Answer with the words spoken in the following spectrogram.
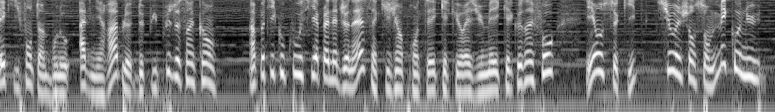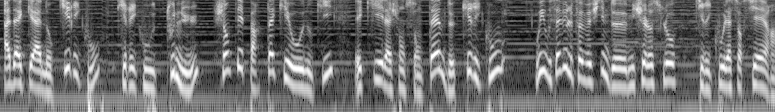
et qui font un boulot admirable depuis plus de 5 ans. Un petit coucou aussi à Planète Jeunesse, à qui j'ai emprunté quelques résumés et quelques infos, et on se quitte sur une chanson méconnue, Adaka no Kirikou, Kirikou tout nu, chantée par Takeo Onuki, et qui est la chanson thème de Kirikou. Oui, vous savez le fameux film de Michel Oslo, Kirikou et la sorcière.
